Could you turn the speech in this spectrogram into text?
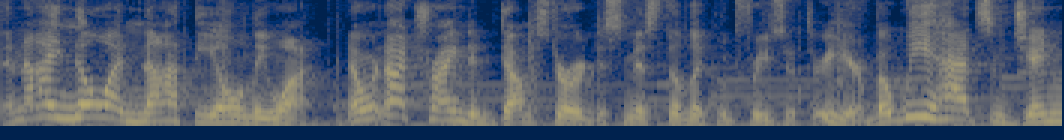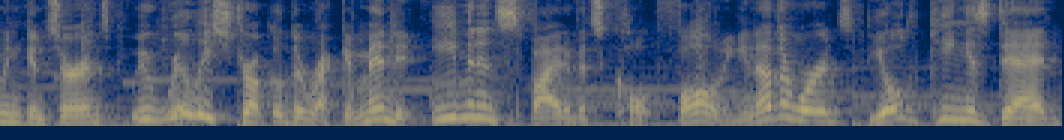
and I know I'm not the only one. Now, we're not trying to dumpster or dismiss the Liquid Freezer 3 here, but we had some genuine concerns. We really struggled to recommend it, even in spite of its cult following. In other words, the old king is dead,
